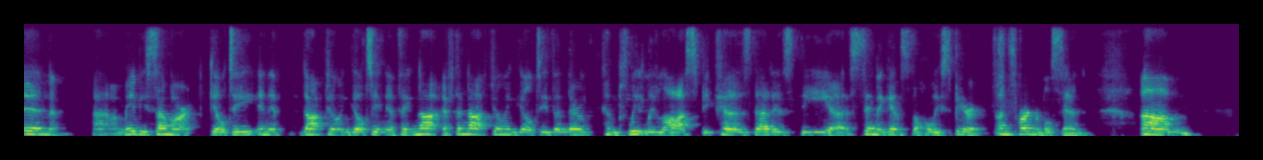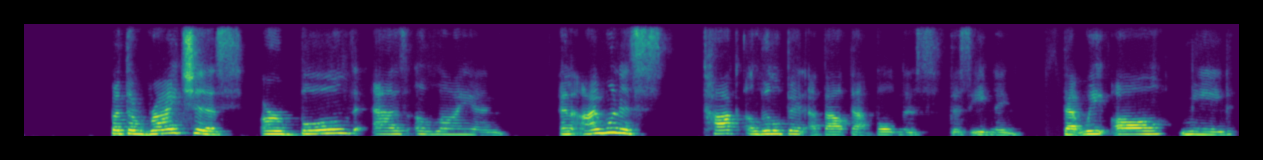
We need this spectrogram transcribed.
in. Maybe some aren't guilty, and if not feeling guilty, and if they not if they're not feeling guilty, then they're completely lost because that is the uh, sin against the Holy Spirit, unpardonable sin. Um, but the righteous are bold as a lion, and I want to talk a little bit about that boldness this evening that we all need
